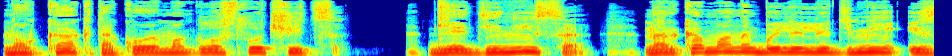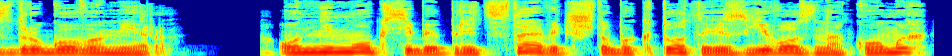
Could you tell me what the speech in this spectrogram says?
Но как такое могло случиться? Для Дениса наркоманы были людьми из другого мира. Он не мог себе представить, чтобы кто-то из его знакомых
